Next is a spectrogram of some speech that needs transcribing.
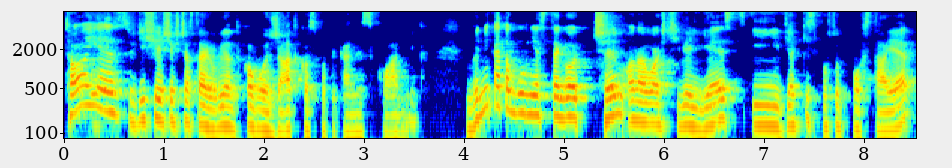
to jest w dzisiejszych czasach wyjątkowo rzadko spotykany składnik. Wynika to głównie z tego, czym ona właściwie jest i w jaki sposób powstaje.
